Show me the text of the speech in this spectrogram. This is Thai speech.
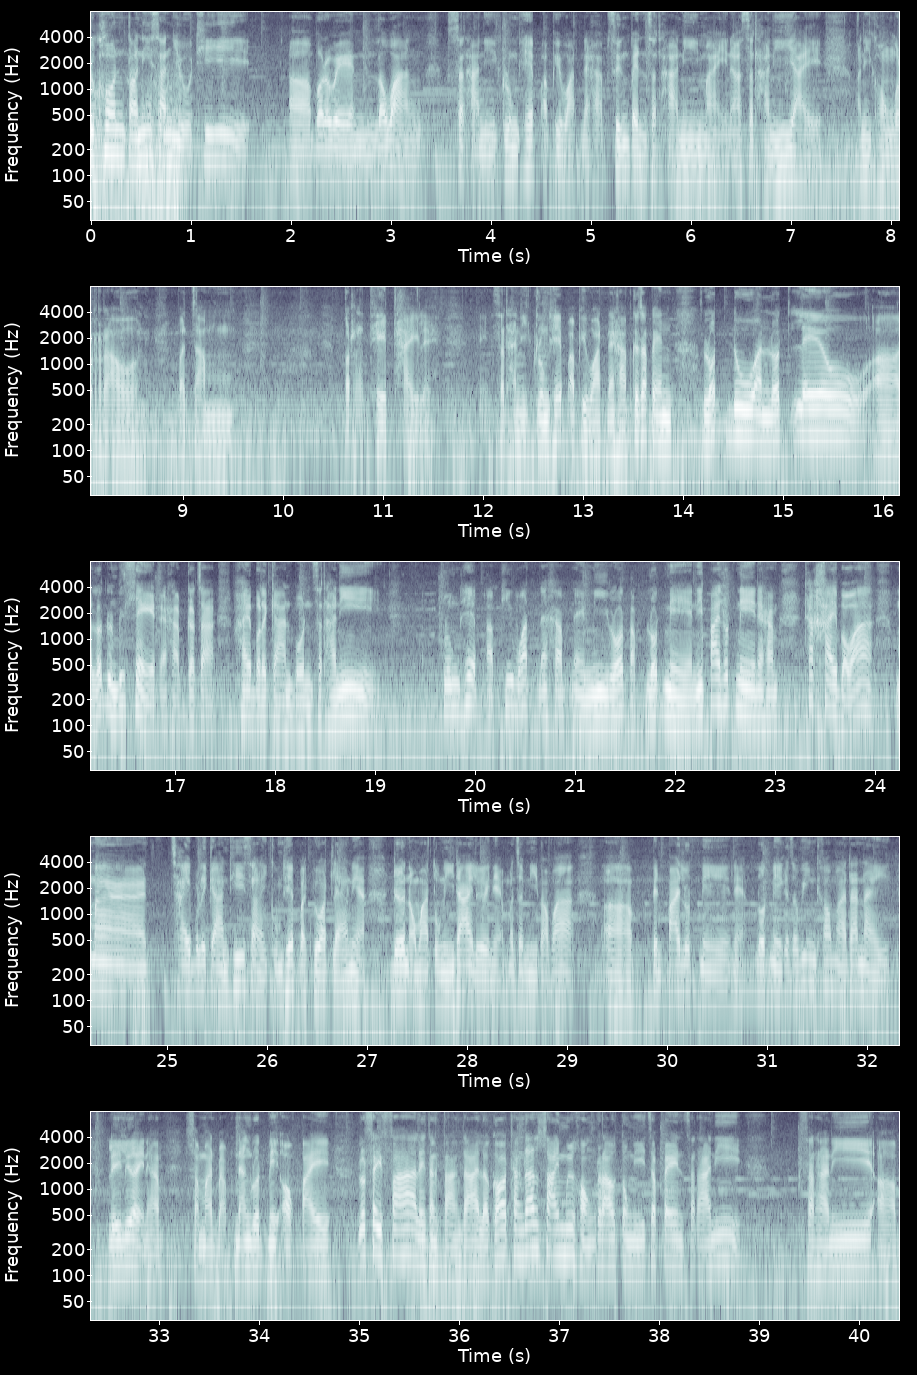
ทุกคนตอนนี้ซันอยู่ที่บริเวณระหว่างสถานีกรุงเทพอภิวัตนะครับ ซึ่งเป็นสถานีใหม่นะสถานีใหญ่ อันนี้ของเราประจำประเทศไทยเลย สถานีกรุงเทพอภิวัตนะครับ ก็จะเป็นรถด่วนรถเร็วรถด่วนพิเศษนะครับ ก็จะให้บริการบนสถานี กรุงเทพอภิวัตนะครับในมีรถแบบรถเมย์นี่ป้ายรถเมย์นะครับ ถ้าใครแบบว่ามาใช้บริการที่สถานีกรุงเทพอภิวัตแล้วเนี่ยเดินออกมาตรงนี้ได้เลยเนี่ยมันจะมีแบบว่าเอ่อเป็นป้ายรถเมย์เนี่ยรถเมย์ก็จะวิ่งเข้ามาด้านในเรื่อยๆนะครับสามารถแบบนั่งรถเมย์ออกไปรถไฟฟ้าอะไรต่างๆ ได้ แล้วก็ทางด้านซ้ายมือของเราตรงนี้จะเป็นสถานีสถานี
